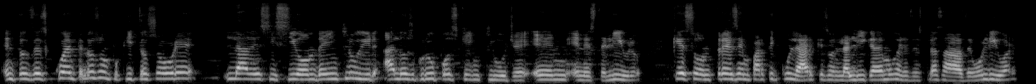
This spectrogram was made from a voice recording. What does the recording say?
Entonces, cuéntenos un poquito sobre la decisión de incluir a los grupos que incluye en, este libro, que son tres en particular, que son la Liga de Mujeres Desplazadas de Bolívar,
